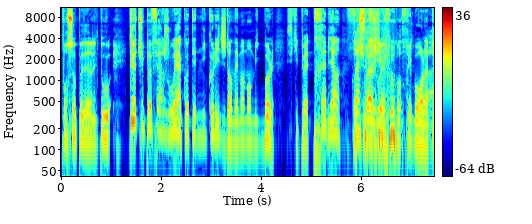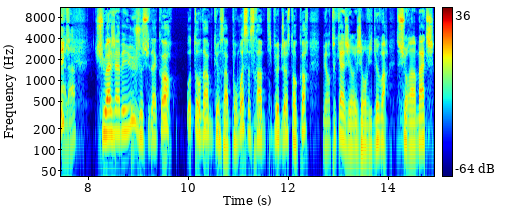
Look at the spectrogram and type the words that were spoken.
pour saupoudrer le tout. Que tu peux faire jouer à côté de Nikolic dans des moments big ball, ce qui peut être très bien quand Face tu vas jouer Fribourg. contre Fribourg Olympique. Voilà. Tu as jamais eu, je suis d'accord, autant d'armes que ça. Pour moi, ce sera un petit peu juste encore, mais en tout cas, j'ai envie de le voir. Sur un match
